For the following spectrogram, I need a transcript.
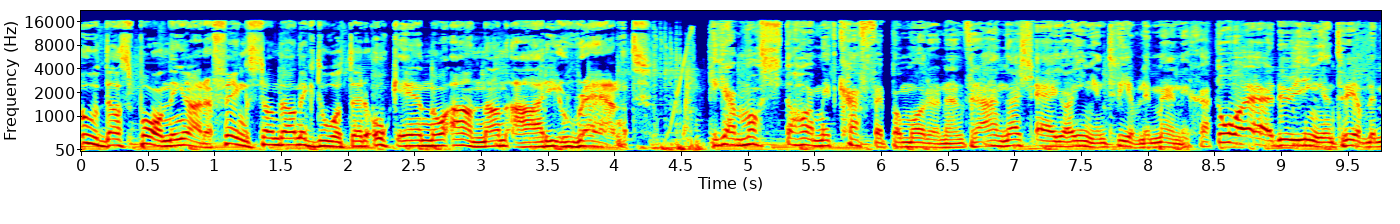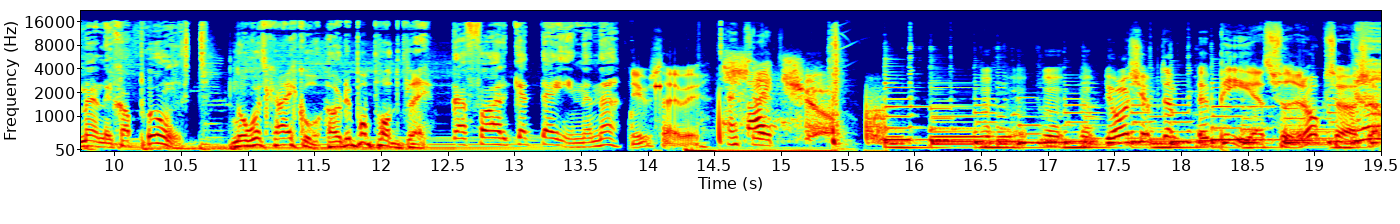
Udda spaningar, fängslande anekdoter och en och annan arg rant. Jag måste ha mitt kaffe på morgonen för annars är jag ingen trevlig människa. Då är du ingen trevlig människa, punkt. Något Kaiko, hör du på Podplay. Därför är gardinerna. Nu säger vi. Jag har köpt en eh, PS4 också. Jag, köpt.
